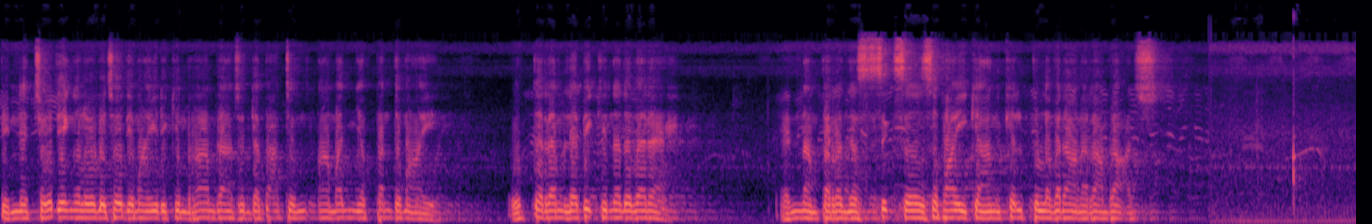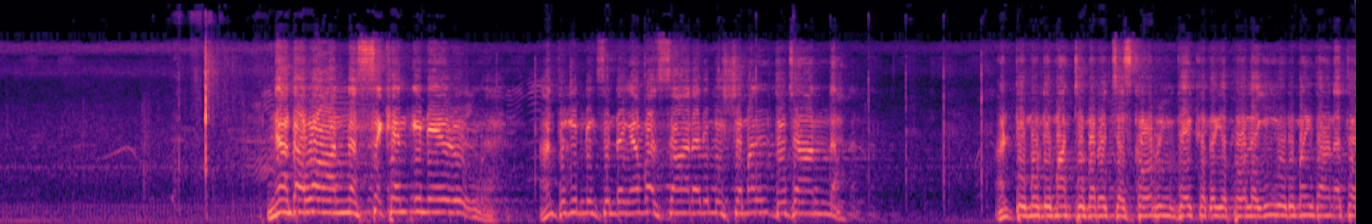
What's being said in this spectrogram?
പിന്നെ ചോദ്യങ്ങളോട് ചോദ്യമായിരിക്കും രാംരാജിന്റെ ബാറ്റും ആ മഞ്ഞ പന്തുമായി. ഉത്തരം ലഭിക്കുന്നത് വരെ എണ്ണം പറഞ്ഞ സിക്സേഴ്സ് വായിക്കാൻ കെൽപ്പുള്ളവരാണ് രാംരാജ് സെക്കൻഡ് row. അന്തിക ഇന്നിംഗ്സിന്റെ അവസാന നിമിഷം അൽ ദുജാൻ. അട്ടിമുടി മാറ്റിമറിച്ച സ്കോറിംഗ് വേഗതയെ പോലെ ഈ ഒരു മൈതാനത്ത്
